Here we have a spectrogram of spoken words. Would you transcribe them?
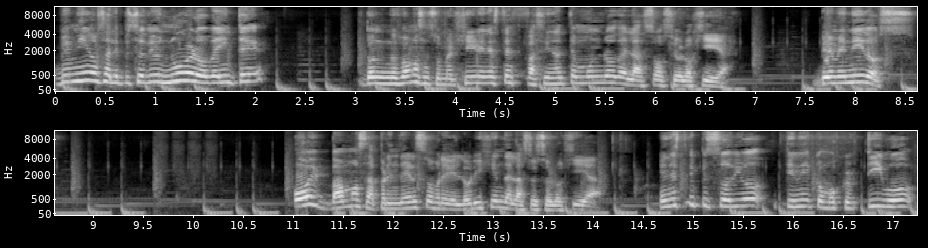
bienvenidos al episodio número 20, donde nos vamos a sumergir en este fascinante mundo de la sociología. Bienvenidos. Hoy vamos a aprender sobre el origen de la sociología. En este episodio tiene como objetivo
